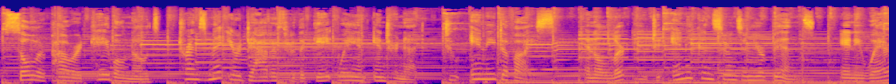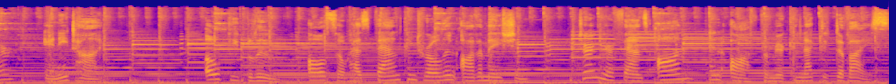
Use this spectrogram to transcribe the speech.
Solar-powered cable nodes transmit your data through the gateway and internet to any device and alert you to any concerns in your bins, anywhere, anytime. OPI Blue also has fan control and automation. Turn your fans on and off from your connected device,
